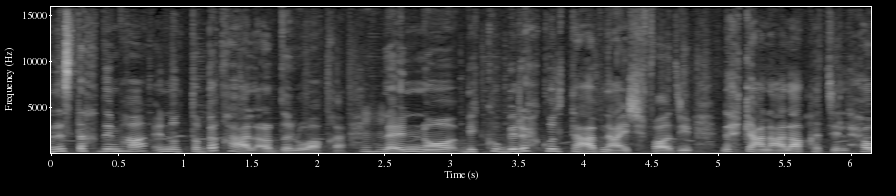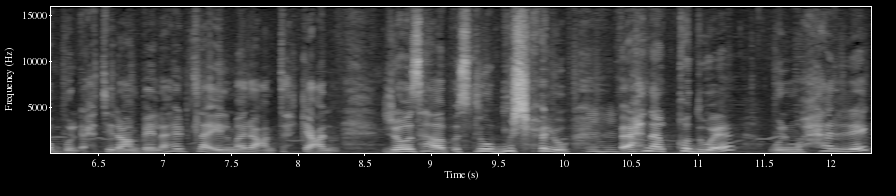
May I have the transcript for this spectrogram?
ونستخدمها إنه نطبقها على أرض الواقع. لأنه بيروح كل تعبنا عيش فاضي. نحكي عن علاقة الحب والاحترام بين الأهل. بتلاقي المرأة عم تحكي عن جوزها بأسلوب مش حلو. فإحنا القدوة والمحرك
